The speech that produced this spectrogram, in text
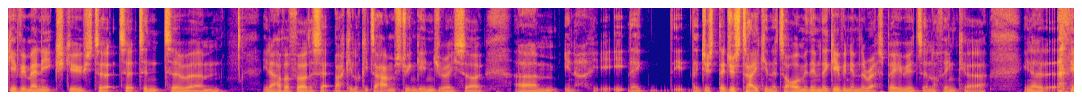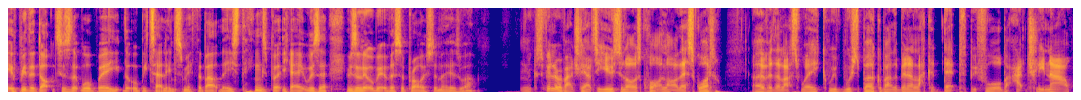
give him any excuse to, to, to, to um, you know, have a further setback. Look, it's a hamstring injury, so um, you know they they just they're just taking the time with him. They're giving him the rest periods, and I think uh, you know it'll be the doctors that will be that will be telling Smith about these things. But yeah, it was a it was a little bit of a surprise to me as well. Because Villa have actually had to utilise quite a lot of their squad over the last week. We've we spoke about there being a lack of depth before, but actually now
